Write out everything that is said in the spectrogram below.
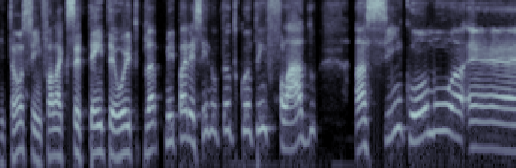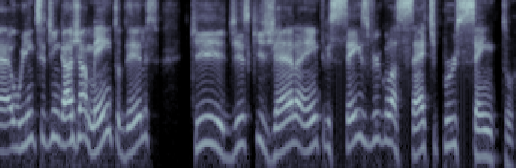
Então, assim, falar que 78 tá me parecendo um tanto quanto inflado, assim como é, o índice de engajamento deles, que diz que gera entre 6,7%.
